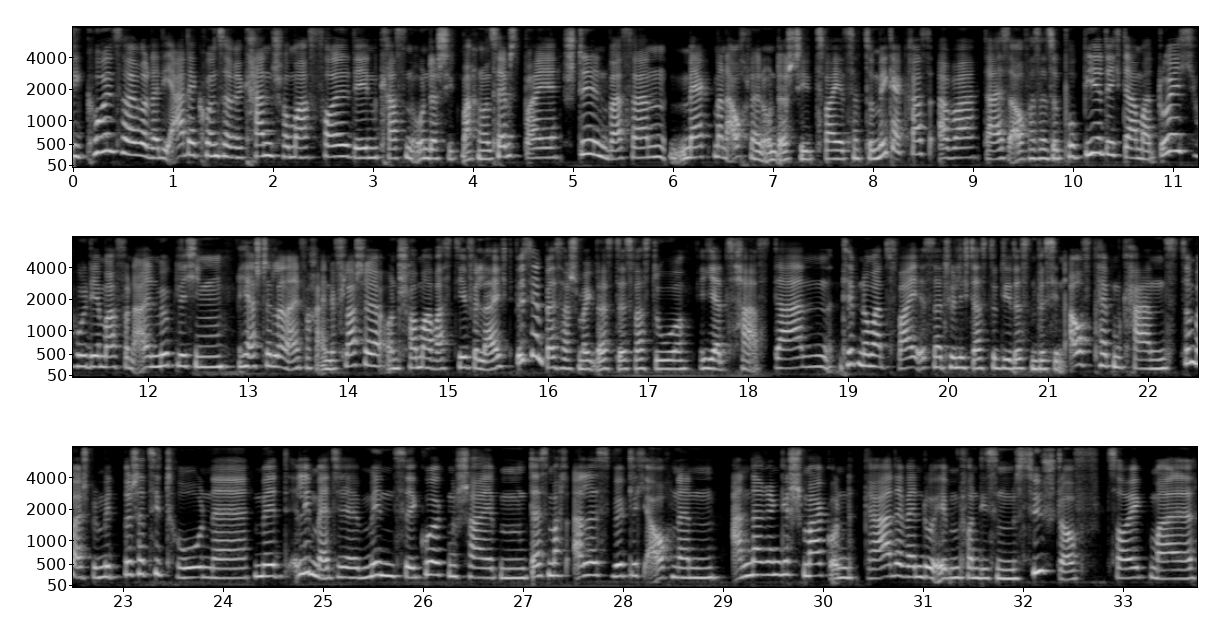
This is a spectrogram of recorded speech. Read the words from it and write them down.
die Kohlensäure oder die Art der Kohlensäure kann schon mal voll den krassen Unterschied machen. Und selbst bei stillen Wassern merkt man auch einen Unterschied. Zwar jetzt nicht so mega krass, aber da ist auch was. Also probier dich da mal durch, hol dir mal von allen möglichen Herstellern einfach eine Flasche und schau mal, was dir vielleicht bisschen besser schmeckt als das, was du jetzt hast. Dann Tipp Nummer zwei ist natürlich, dass du dir das ein bisschen aufpeppen kannst. Zum Beispiel mit frischer Zitrone, mit Limette, Minze, Gurken, Scheiben. Das macht alles wirklich auch einen anderen Geschmack. Und gerade wenn du eben von diesem Süßstoffzeug mal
